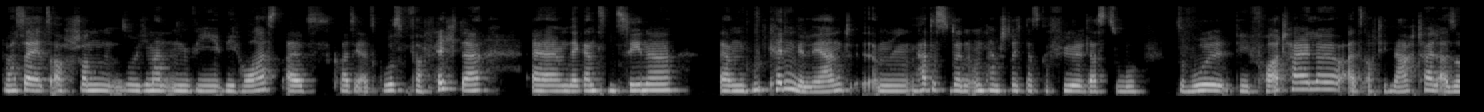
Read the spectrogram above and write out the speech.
Du hast ja jetzt auch schon so jemanden wie, wie Horst als quasi als großen Verfechter ähm, der ganzen Szene ähm, gut kennengelernt. Ähm, hattest du denn unterm Strich das Gefühl, dass du sowohl die Vorteile als auch die Nachteile, also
